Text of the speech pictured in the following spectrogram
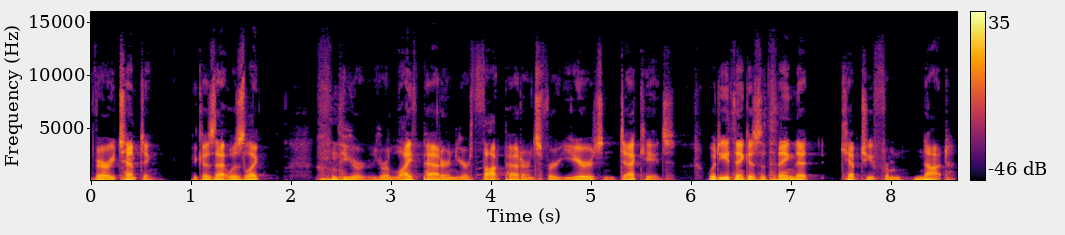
very tempting because that was like your your life pattern, your thought patterns for years and decades. What do you think is the thing that kept you from not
